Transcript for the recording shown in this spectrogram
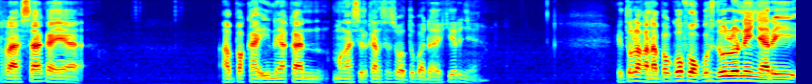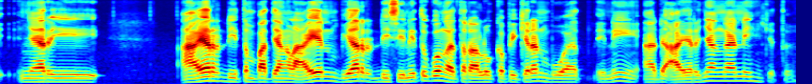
rasa kayak apakah ini akan menghasilkan sesuatu pada akhirnya itulah kenapa gue fokus dulu nih nyari nyari air di tempat yang lain biar di sini tuh gue nggak terlalu kepikiran buat ini ada airnya nggak nih gitu.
